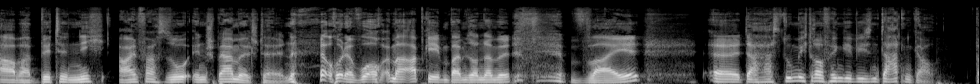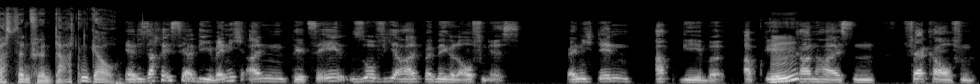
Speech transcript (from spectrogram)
aber bitte nicht einfach so in Sperrmüll stellen oder wo auch immer abgeben beim Sondermüll, weil äh, da hast du mich darauf hingewiesen, Datengau. Was denn für ein Datengau? Ja, die Sache ist ja die, wenn ich einen PC, so wie er halt bei mir gelaufen ist, wenn ich den abgebe, abgeben mhm. kann heißen verkaufen,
